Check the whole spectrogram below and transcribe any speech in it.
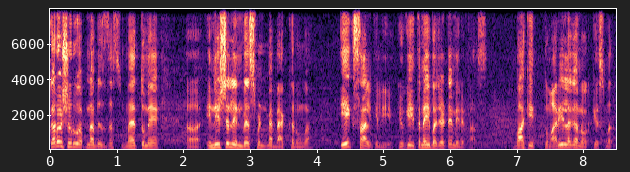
करो शुरू अपना बिज़नेस मैं तुम्हें इनिशियल इन्वेस्टमेंट में बैक करूँगा, एक साल के लिए, क्योंकि इतना ही बजट है मेरे पास। बाकी तुम्हारी लगन और किस्मत।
